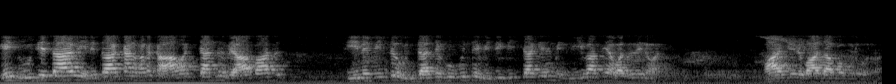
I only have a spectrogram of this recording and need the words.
ඒ දූෂ්‍යතාවයේ එනිතාකන් මට කාමච්ඡන්ද ව්‍යාපාද තීන මිද්ද උද්ධච්ච කුකුච්ච විදිකිච්ඡා කියන මේ නීවරණය වද දෙනවා. මාර්ගයට බාධා පමුණුවනවා.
